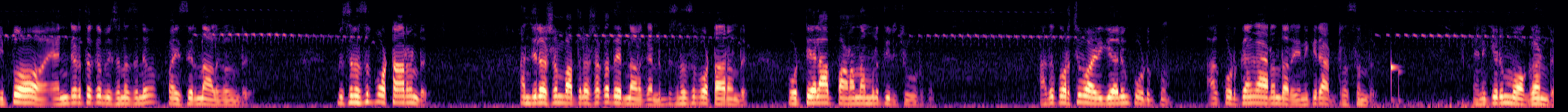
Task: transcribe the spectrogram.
ഇപ്പോൾ എന്റെ അടുത്തൊക്കെ ബിസിനസ്സിന് പൈസ തരുന്ന ആളുകളുണ്ട്. ബിസിനസ് പൊട്ടാറുണ്ട്. അഞ്ച് ലക്ഷം പത്ത് ലക്ഷം ഒക്കെ തരുന്ന ആൾക്കാരുണ്ട്. ബിസിനസ് പൊട്ടാറുണ്ട്. പൊട്ടിയാൽ ആ പണം നമ്മൾ തിരിച്ചു കൊടുക്കും. അത് കുറച്ച് വഴുകിയാലും കൊടുക്കും. ആ കൊടുക്കാൻ കാരണം എന്താ പറയുക എനിക്കൊരു അഡ്രസ്സ് ഉണ്ട്. എനിക്കൊരു മുഖമുണ്ട്.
